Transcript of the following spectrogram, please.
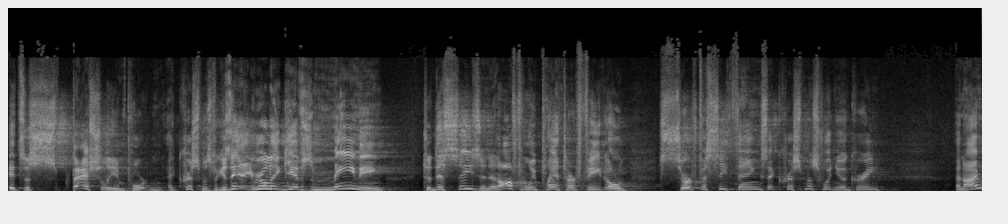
it's especially important at Christmas because it really gives meaning to this season. And often we plant our feet on surfacey things at Christmas, wouldn't you agree? And I'm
